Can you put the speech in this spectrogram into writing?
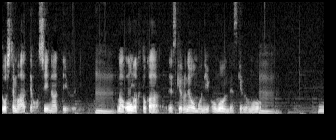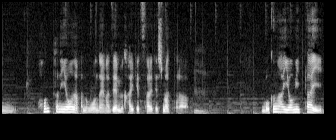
どうしてもあってほしいなっていうふうに。うん。まあ音楽とかですけどね主に思うんですけども、うん。うん、本当に世の中の問題が全部解決されてしまったら、うん。僕が読みたい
